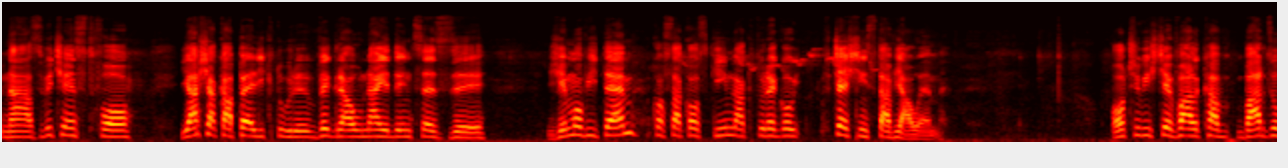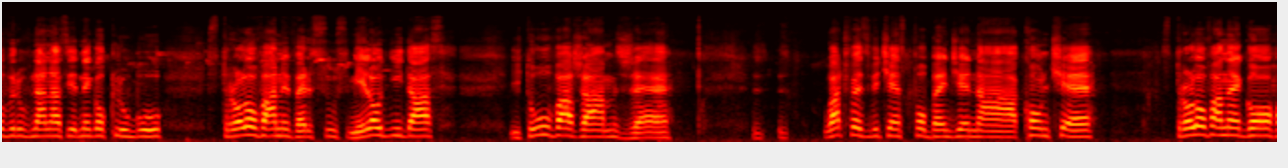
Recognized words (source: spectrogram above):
na zwycięstwo Jasia Kapeli, który wygrał na jedynce z Ziemowitem Kosakowskim, na którego wcześniej stawiałem. Oczywiście walka bardzo wyrównana z jednego klubu. Strollowany versus Mielonidas. I tu uważam, że łatwe zwycięstwo będzie na koncie strollowanego,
